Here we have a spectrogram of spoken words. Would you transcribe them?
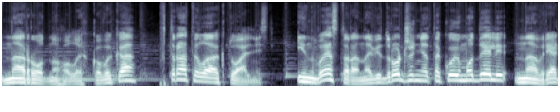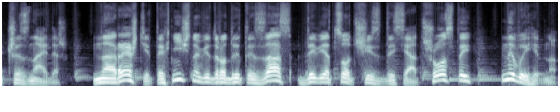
народного легковика втратила актуальність. Інвестора на відродження такої моделі навряд чи знайдеш. Нарешті технічно відродити ЗАЗ 966 невигідно.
